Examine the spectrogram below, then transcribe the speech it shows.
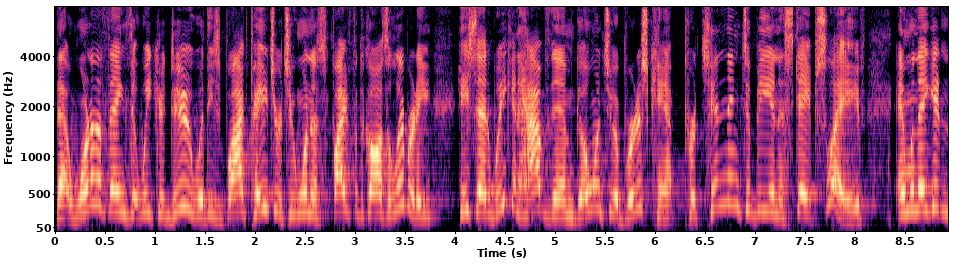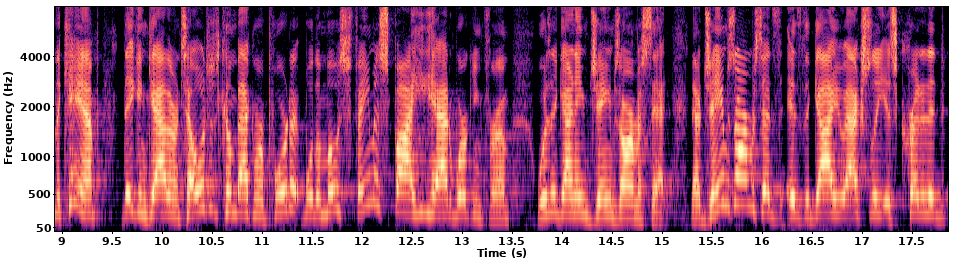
that one of the things that we could do with these black patriots who want to fight for the cause of liberty, he said, we can have them go into a British camp pretending to be an escaped slave. And when they get in the camp, they can gather intelligence, come back and report it. Well, the most famous spy he had working for him was a guy named James Armistead. Now, James Armistead is the guy who actually is credited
